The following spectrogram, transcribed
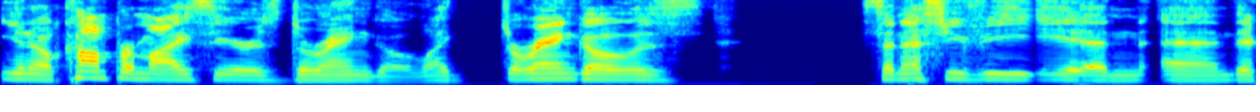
you know compromise here is Durango. Like Durango is it's an SUV and and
